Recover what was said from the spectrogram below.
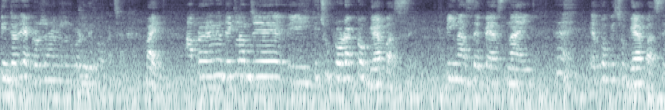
তিনটারই এক ডজন এক ডজন করে দিব। আচ্ছা ভাই আপনার এখানে দেখলাম যে এই কিছু প্রোডাক্টও গ্যাপ আছে। পিন আছে প্যাচ নাই হ্যাঁ এরকম কিছু গ্যাপ আছে।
